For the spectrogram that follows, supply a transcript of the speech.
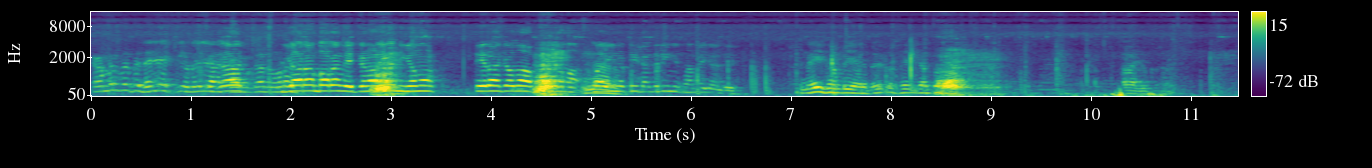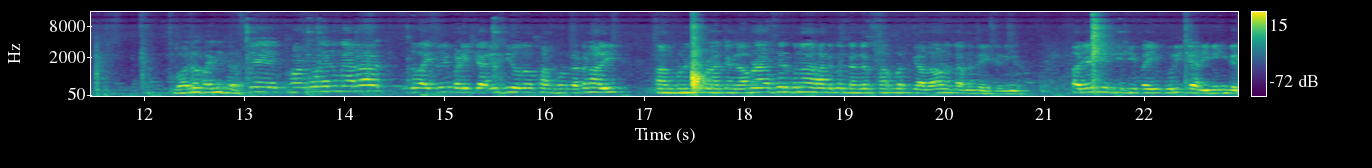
ਕੰਮ ਵੀ ਪਿੰਡਾ ਜੀ ਕੀ ਹੁੰਦਾ ਜੀ ਕੰਮ ਕਰ ਹੋਣਾ। 11 12 ਵੇਚਣ ਵਾਲੀਆਂ ਹੁੰਦੀਆਂ ਵਾ 13 14 ਆਪਣੀਆਂ ਵਾ। ਸਾਈ ਨੱਤੀ ਡੰਗਰ ਹੀ ਨਹੀਂ ਸਾਂਭੇ ਜਾਂਦੇ। ਨਹੀਂ ਸੰਭੇ ਯਾਰ ਬਿਲਕੁਲ ਸਹੀ ਗੱਲ ਆ। ਜਾਓ। ਬੋਲੋ ਭਾਈ ਜੀ ਫਿਰ। ਤੇ ਥਣ ਥਣ ਇਹਨੂੰ ਮੈਂ ਨਾ ਦਵਾਈ ਦੂਈ ਬੜੀ ਚਾਰੀ ਸੀ ਉਦੋਂ ਥਣ ਥਣ ਕੱਢਣ ਵਾਲੀ। ਥਣ ਥਣ ਇਹਨੂੰ ਬੜਾ ਚੰਗਾ ਬਣਾਇਆ ਸਿਰਫ ਨਾ ਸਾਡੇ ਕੋਲ ਡੰਗਰ ਸਾਬਤ ਜ਼ਿਆਦਾ ਹੋਣ ਕਾਰਨ ਵੇਚਣੀ ਆ। ਅਜੇ ਵੀ ਸ਼ੀਸ਼ੀ ਪਈ ਪੂਰੀ ਚਾਰੀ ਨਹੀਂ ਗਈ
